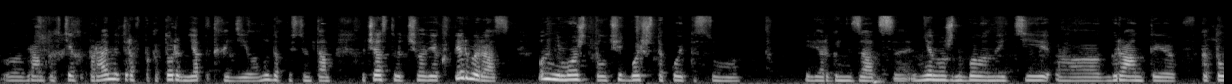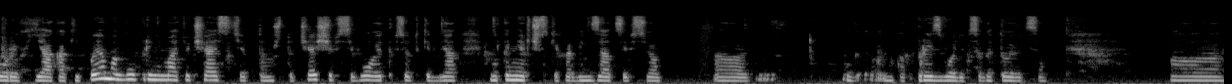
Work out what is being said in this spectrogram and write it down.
в рамках тех параметров, по которым я подходила. Ну, допустим, там участвует человек в первый раз, он не может получить больше такой-то суммы или организация. Мне нужно было найти э, гранты, в которых я как ИП могу принимать участие, потому что чаще всего это все-таки для некоммерческих организаций все а, ну, как производится, готовится. А,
